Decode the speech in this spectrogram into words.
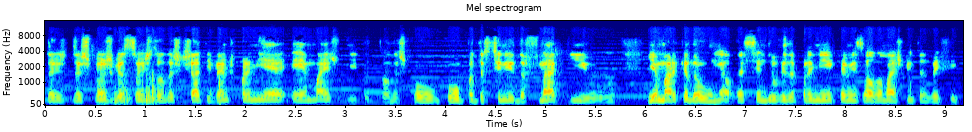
das, das, conjugações todas que já tivemos, para mim é, é a mais bonita de todas, com, com, o patrocínio da FNAC e, o, e a marca da Hummel. É sem dúvida para mim a camisola mais bonita do Benfica.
